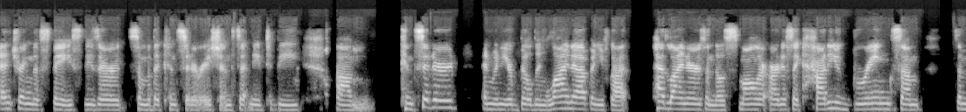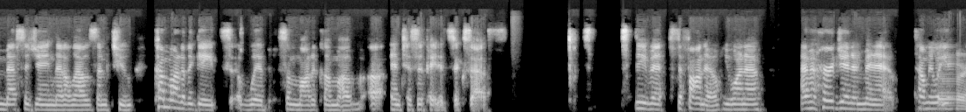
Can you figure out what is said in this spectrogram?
entering the space these are some of the considerations that need to be um, considered. And when you're building lineup and you've got headliners and those smaller artists like how do you bring some some messaging that allows them to come out of the gates with some modicum of uh, anticipated success Steven Stefano you want to I haven't heard you in a minute tell me what you think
